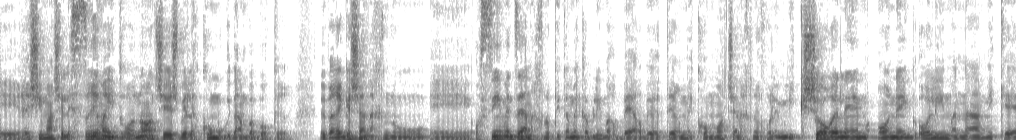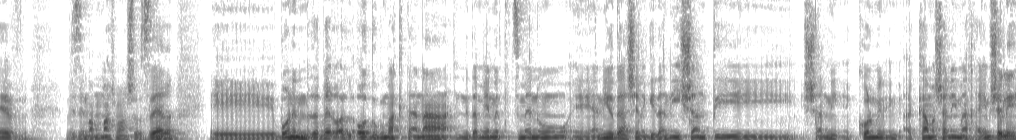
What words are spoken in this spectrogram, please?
אה, רשימה של 20 היתרונות שיש בלקום מוקדם בבוקר. וברגע שאנחנו אה, עושים את זה, אנחנו פתאום מקבלים הרבה הרבה יותר מקומות שאנחנו יכולים לקשור אליהם עונג או להימנע מכאב. וזה ממש ממש עוזר. אה, בואו נדבר על עוד דוגמה קטנה, נדמיין את עצמנו, אה, אני יודע שנגיד אני עישנתי כמה שנים מהחיים שלי,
